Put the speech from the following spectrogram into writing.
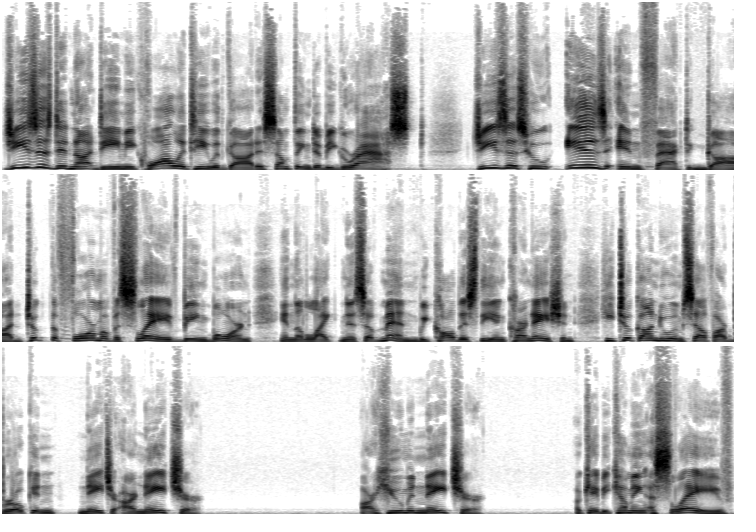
Jesus did not deem equality with God as something to be grasped. Jesus, who is in fact God, took the form of a slave, being born in the likeness of men. We call this the incarnation. He took unto himself our broken nature, our nature, our human nature. Okay, becoming a slave.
